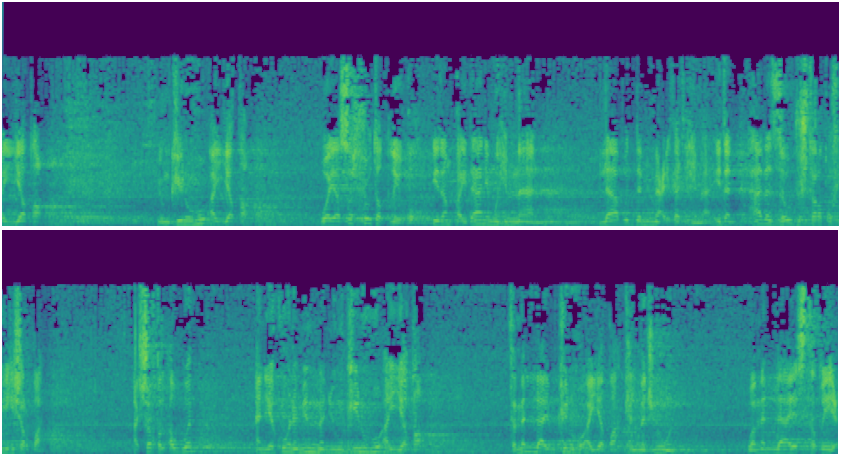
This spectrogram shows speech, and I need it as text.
أن يطأ. يمكنه أن يطأ. ويصح تطليقه. إذا قيدان مهمان لا بد من معرفتهما. إذا هذا الزوج اشترط فيه شرطان. الشرط الأول أن يكون ممن يمكنه أن يطأ. فمن لا يمكنه أن يطأ كالمجنون ومن لا يستطيع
